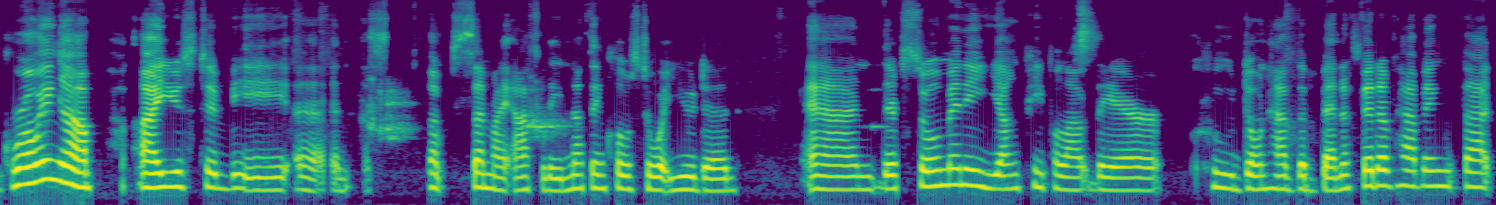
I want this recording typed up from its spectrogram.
Growing up, I used to be a, a semi athlete, nothing close to what you did. And there's so many young people out there who don't have the benefit of having that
